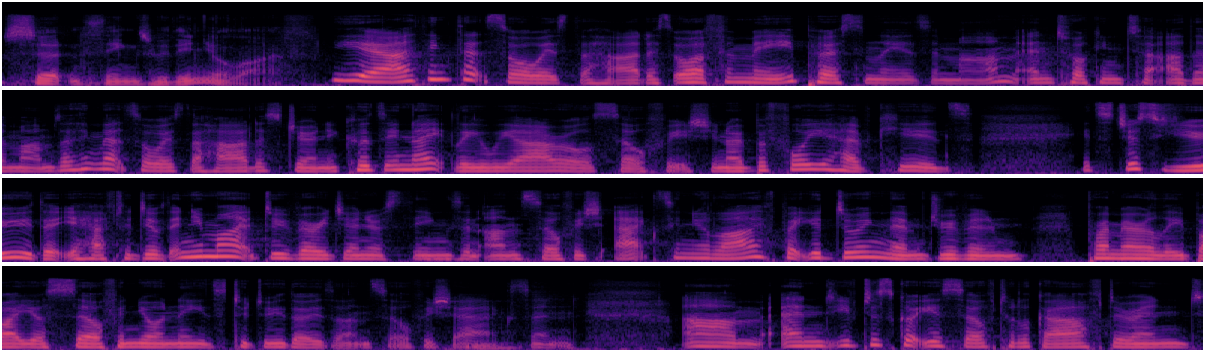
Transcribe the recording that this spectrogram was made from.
certain things within your life. Yeah, I think that's always the hardest. Or for me personally, as a mum and talking to other mums, I think that's always the hardest journey because innately we are all selfish. You know, before you have kids, it's just you that you have to deal with. And you might do very generous things and unselfish acts in your life, but you're doing them driven primarily by yourself and your needs to do those unselfish acts. And um, and you've just got yourself to look after and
